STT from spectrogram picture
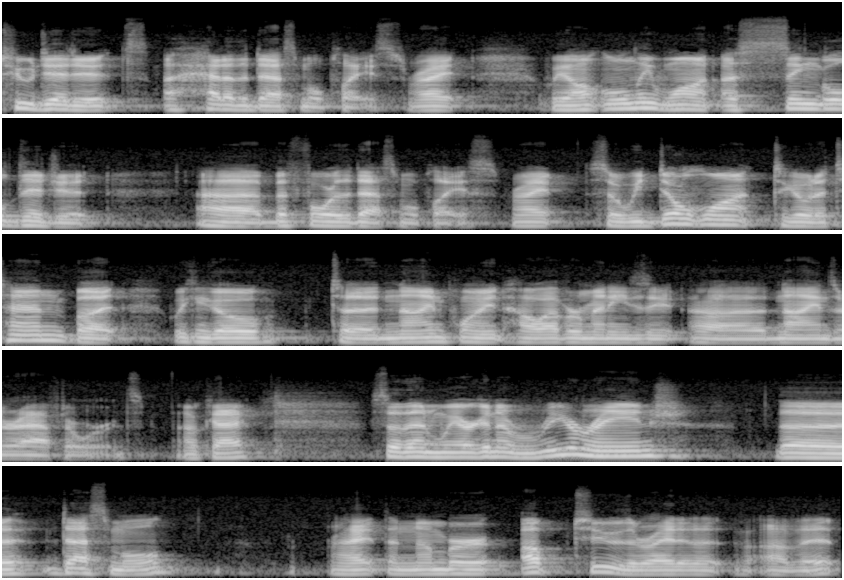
two digits ahead of the decimal place, right? We only want a single digit uh, before the decimal place, right? So we don't want to go to 10, but we can go to 9 point however many uh, nines are afterwards, okay? So then we are going to rearrange the decimal right, the number up to the right of it,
